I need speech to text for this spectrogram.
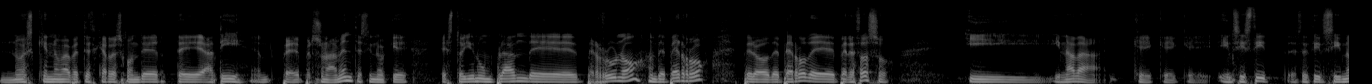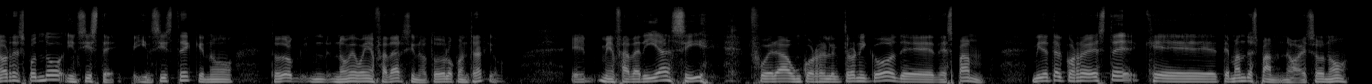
no es que no me apetezca responderte a ti en- pe- personalmente, sino que estoy en un plan de perruno, de perro, pero de perro de perezoso. Y, y nada, que, que, que insistid. Es decir, si no respondo, insiste. Insiste que no, todo, no me voy a enfadar, sino todo lo contrario. Eh, me enfadaría si fuera un correo electrónico de, spam. Mírate el correo este que te mando spam. No, eso no.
